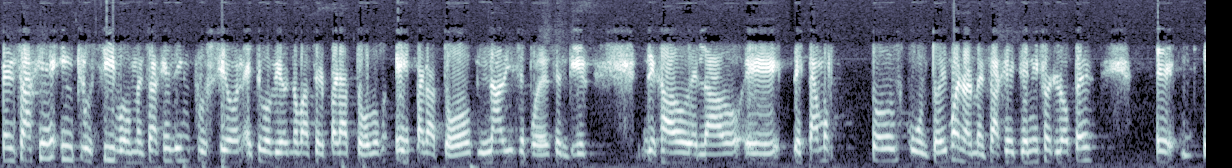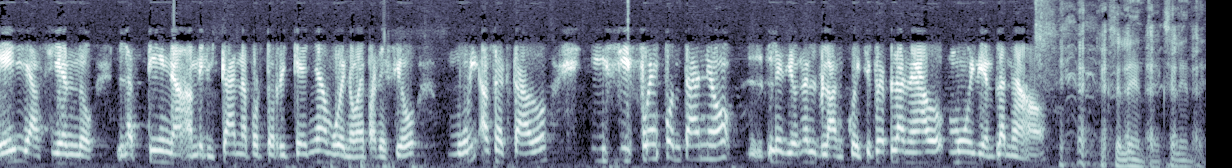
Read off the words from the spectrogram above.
mensajes inclusivos, mensajes de inclusión. Este gobierno va a ser para todos, es para todos, nadie se puede sentir dejado de lado. Eh, estamos todos juntos. Y bueno, el mensaje de Jennifer López ella siendo latina, americana, puertorriqueña, bueno, me pareció muy acertado. Y si fue espontáneo le dio en el blanco. Y si fue planeado muy bien planeado. Excelente excelente.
